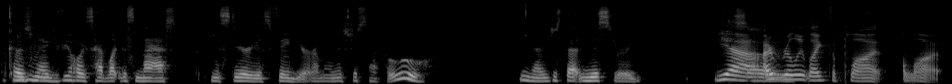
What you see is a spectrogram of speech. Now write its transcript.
Because you know, Mm-hmm. if you always have like this masked, mysterious figure, I mean, it's just like, ooh, you know, just that mystery. Yeah, I really like the plot a lot.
